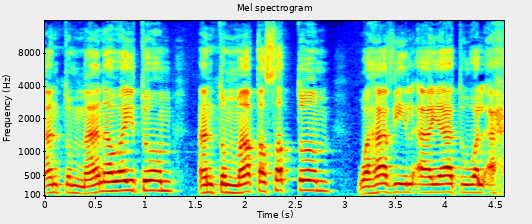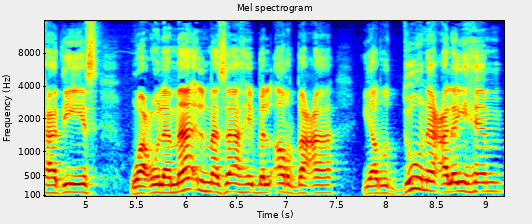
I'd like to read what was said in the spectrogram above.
أنتم ما نويتم أنتم ما قصدتم وهذه الآيات والأحاديث وعلماء المذاهب الأربعة يردون عليهم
